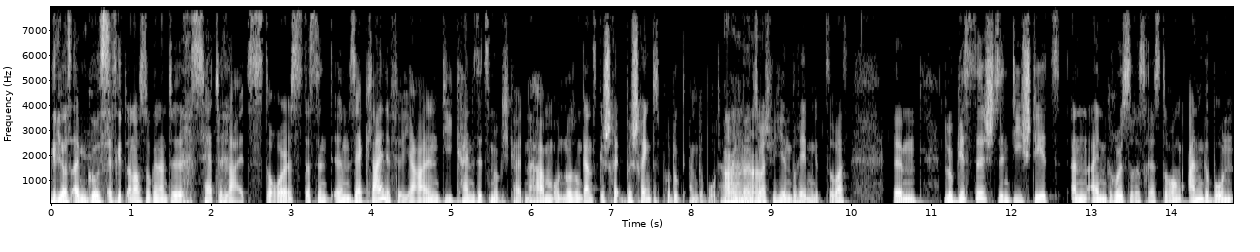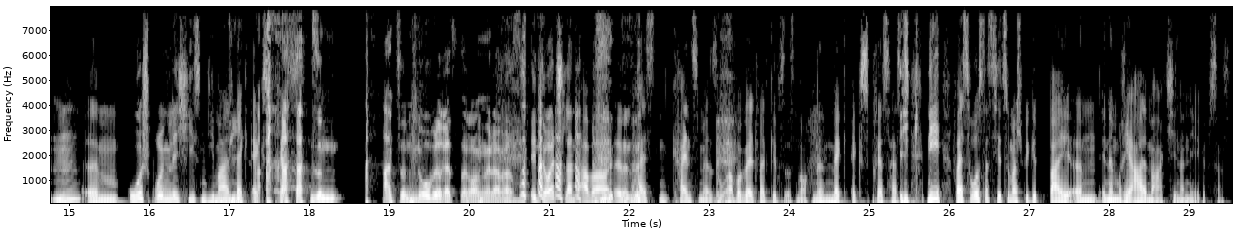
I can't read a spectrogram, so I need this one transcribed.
wie aus einem Guss. Es gibt auch noch sogenannte Satellite Stores. Das sind ähm, sehr kleine Filialen, die keine Sitzmöglichkeiten haben und nur so ein ganz beschränktes Produktangebot haben. Ne? Ah. Zum Beispiel hier in Bremen gibt es sowas. Ähm, logistisch sind die stets an ein größeres Restaurant angebunden. Ähm, ursprünglich hießen die mal Mac Express. so ein, an so ein Nobelrestaurant oder was? In Deutschland aber ähm, heißt keins mehr so, aber weltweit gibt es das noch. Ne? Mac Express heißt nicht. Nee, weißt du, wo es das hier zum Beispiel gibt? Bei ähm, in einem Realmarkt hier in der Nähe gibt es das.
